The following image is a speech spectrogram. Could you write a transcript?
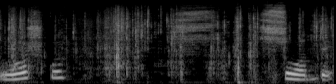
ложку соди.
